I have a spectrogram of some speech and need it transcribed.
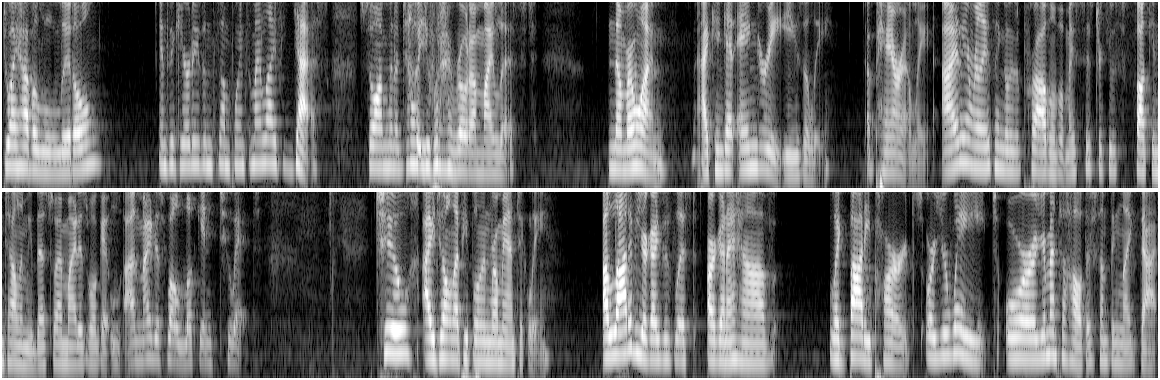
Do I have a little insecurities in some points in my life? Yes. So I'm to tell you what I wrote on my list. Number one, I can get angry easily. Apparently. I didn't really think it was a problem, but my sister keeps fucking telling me this, so I might as well get I might as well look into it. Two, I don't let people in romantically. a lot of your guys' list are to have like body parts or your weight or your mental health or something like that.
